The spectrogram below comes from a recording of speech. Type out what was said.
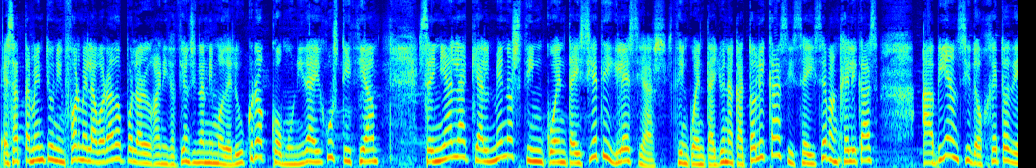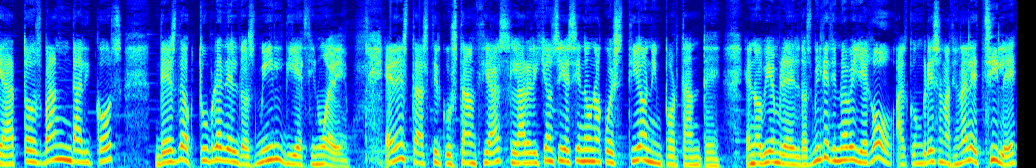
Exactamente un informe elaborado por la organización sin ánimo de lucro Comunidad y Justicia señala que al menos 57 iglesias, 51 católicas y 6 evangélicas, habían sido objeto de actos vandálicos desde octubre del 2019. En estas circunstancias, la religión sigue siendo una cuestión importante. En noviembre del 2019 llegó al Congreso Nacional de Chile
